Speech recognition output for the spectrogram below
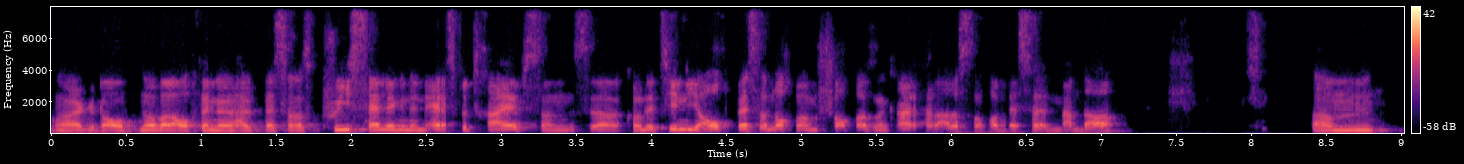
Ja, genau. Nur weil auch wenn du halt besseres Pre-Selling in den Ads betreibst, dann ist ja, konvertieren die auch besser nochmal im Shop, also dann greift halt alles nochmal besser ineinander. Ähm,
